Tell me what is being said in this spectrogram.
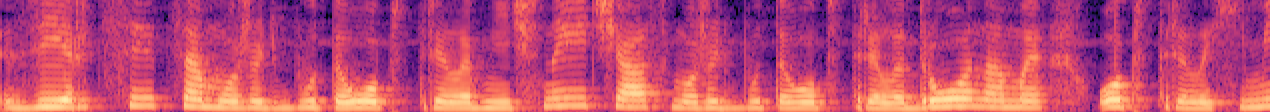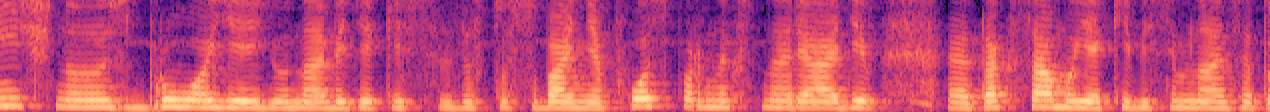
зірці. Це можуть бути обстріли в нічний час, можуть бути обстріли дронами, обстріли хімічною зброєю, навіть якісь застосування фосфорних снарядів. Е, Так само, як і 18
